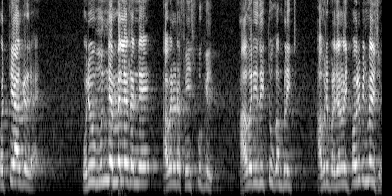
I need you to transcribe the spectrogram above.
ഒറ്റയാൾക്കെതിരായി. ഒരു മുൻ എം എൽ എ തന്നെ അവരുടെ ഫേസ്ബുക്കിൽ അവരിതിട്ടു കംപ്ലീറ്റ്. അവർ പ്രചരണം ഇപ്പോൾ അവർ പിൻവലിച്ചു.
